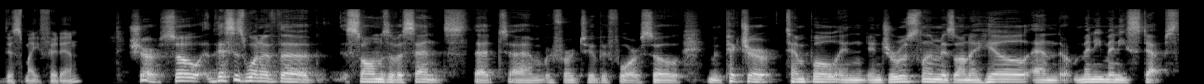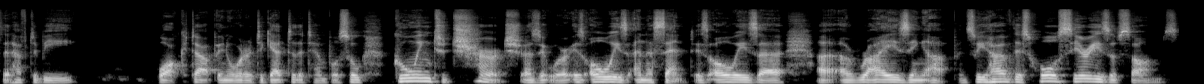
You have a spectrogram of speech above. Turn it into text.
this might fit in Sure. So this is one of the Psalms of Ascent that um, referred to before. So I mean, picture temple in, in Jerusalem is on a hill and there are many, many steps that have to be walked up in order to get to the temple. So going to church, as it were, is always an ascent, is always a, a, a, rising up. And so you have this whole series of Psalms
